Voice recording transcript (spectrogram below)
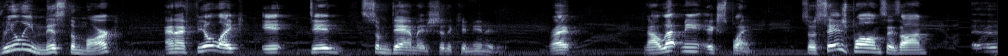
really missed the mark. And I feel like it did some damage to the community, right? Now, let me explain. So, Sage Baal and Sezan, uh,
